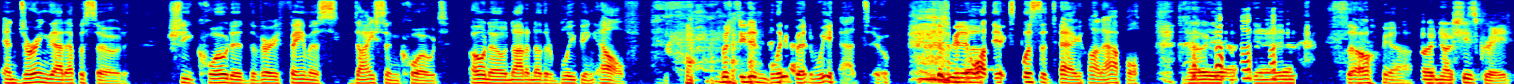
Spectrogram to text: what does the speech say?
And during that episode, she quoted the very famous Dyson quote, "Oh no, not another bleeping elf." but she didn't bleep it. We had to because we didn't want the explicit tag on Apple. oh yeah, yeah, yeah. So, yeah. Oh no, she's great.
